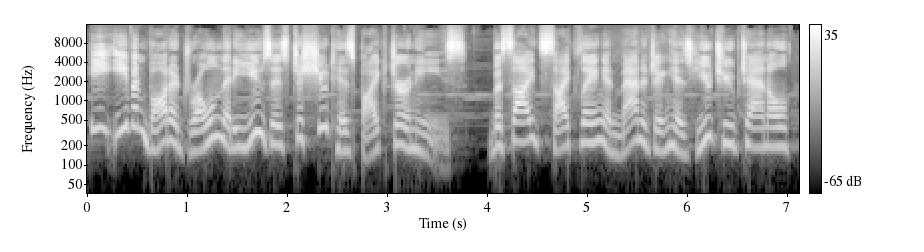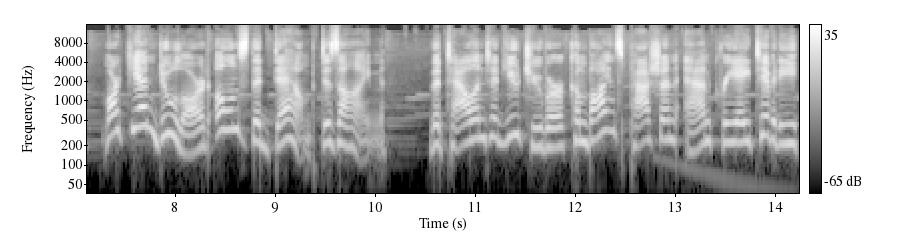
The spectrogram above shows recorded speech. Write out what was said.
He even bought a drone that he uses to shoot his bike journeys. Besides cycling and managing his YouTube channel, Martijn Doolaard owns the Damp Design. The talented YouTuber combines passion and creativity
